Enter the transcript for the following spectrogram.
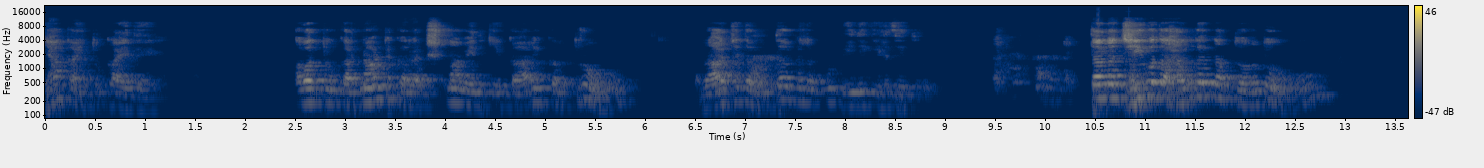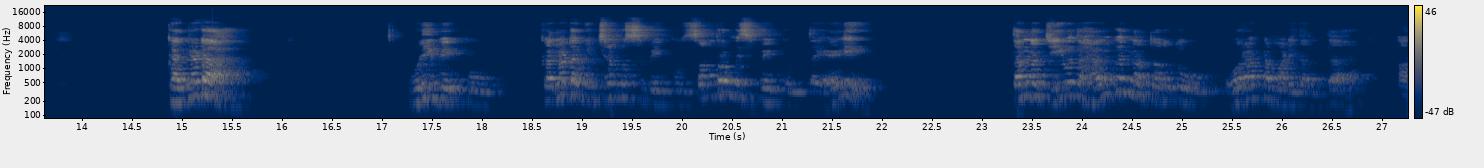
ಯಾಕಾಯ್ತು ಕಾಯ್ದೆ? ಅವತ್ತು ಕರ್ನಾಟಕ ರಕ್ಷಣಾ ವೇದಿಕೆ ಕಾರ್ಯಕರ್ತರು ರಾಜ್ಯದ ಉದ್ದಗಲಕ್ಕೂ ಬೀದಿಗೆ ಇಳಿದಿದ್ರು. ತನ್ನ ಜೀವದ ಹಂಗನ್ನ ತೊರೆದು ಕನ್ನಡ ಉಳಿಬೇಕು, ಕನ್ನಡ ವಿಜೃಂಭಿಸಬೇಕು, ಸಂಭ್ರಮಿಸಬೇಕು ಅಂತ ಹೇಳಿ ತನ್ನ ಜೀವದ ಹಂಗನ್ನ ತೊರೆದು ಹೋರಾಟ ಮಾಡಿದಂತ ಆ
